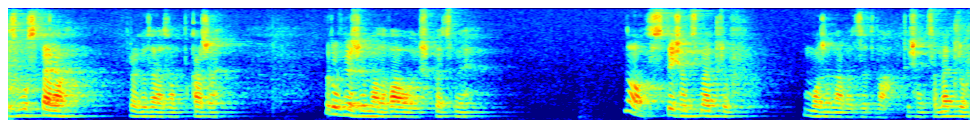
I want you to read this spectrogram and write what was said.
z Wustera, którego zaraz Wam pokażę, również wymalowało już powiedzmy no z 1000 metrów, może nawet ze 2000 metrów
